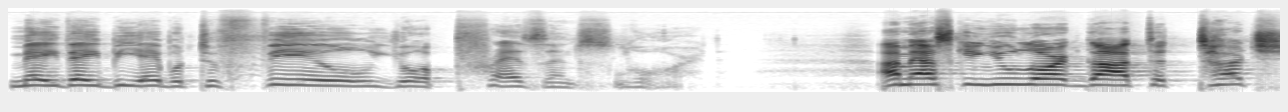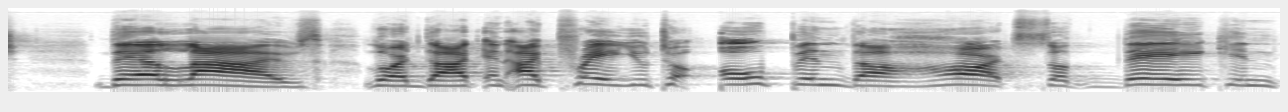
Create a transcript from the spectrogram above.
May they be able to feel your presence, Lord. I'm asking you, Lord God, to touch their lives, Lord God. And I pray you to open the hearts so they can,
